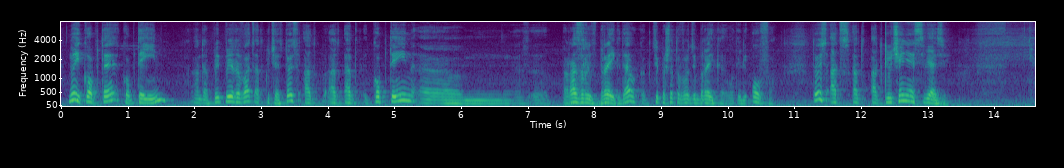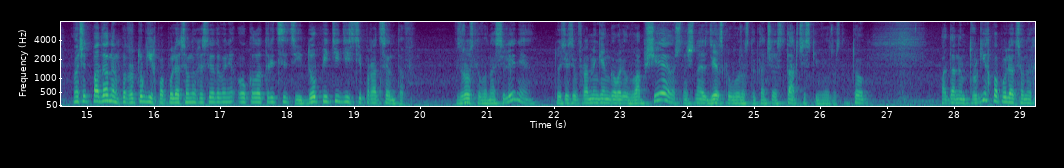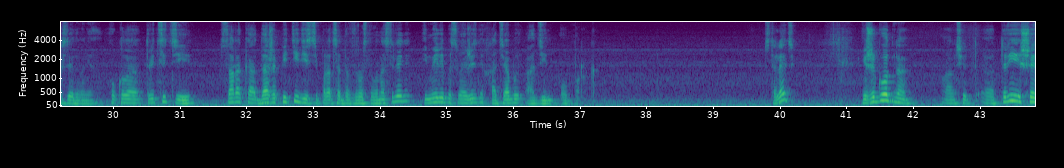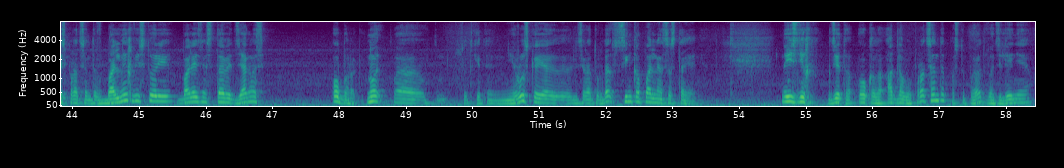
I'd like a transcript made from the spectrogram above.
Ну и копте, коптеин, надо прерывать, отключать. То есть от, от, от коптеин э, разрыв, брейк, да, как, типа что-то вроде брейка, вот, или оффа. То есть от, от, отключение связи. Значит, по данным других популяционных исследований, около 30 до 50% взрослого населения, то есть если Фрамингем говорил вообще, значит, начиная с детского возраста, кончая старческим возрастом, то по данным других популяционных исследований, около 30, 40, даже 50% взрослого населения имели бы в своей жизни хотя бы один обморок. Представляете? Ежегодно Значит, 3,6% э, больных в истории болезни ставят диагноз обморок. Но ну, э, все-таки это не русская литература, да, синкопальное состояние. Но из них где-то около 1% поступают в отделение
